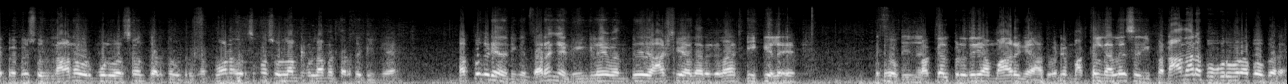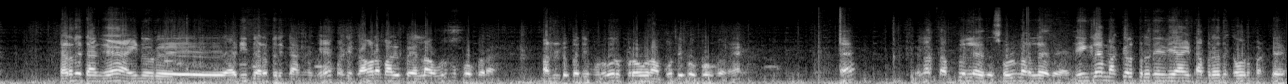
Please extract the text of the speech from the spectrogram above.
எப்பவுமே சொல்லு நானும் ஒரு மூணு வருஷம் திறந்து விட்டுருக்கேன். போன வருஷமா சொல்லாம கொள்ளாம திறந்துட்டீங்க தப்பு கிடையாது. நீங்க தரங்க. நீங்களே வந்து ஆட்சியாளர்களா நீங்களே மக்கள் பிரதிநிதியா மாறுங்க. அது வந்து மக்கள் நல்ல சரி இப்ப நான் தானே இப்ப ஊர் ஊரா போக போறேன். திறந்துட்டாங்க. ஐநூறு அடி திறந்துருக்காங்க. கொஞ்சம் கவனமாக இப்ப எல்லா ஊருக்கும் போக போறேன். பன்னெண்டு பதிமூணு ஊர் ப்ரோக்ராம் போட்டு இப்ப போக போறேன். அஹ்? இதெல்லாம் தப்பு இல்ல. இது சொல்லணும் இல்ல இது. நீங்களே மக்கள் பிரதிநிதி ஆயிட்டா பிறகு கவர்மெண்ட்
